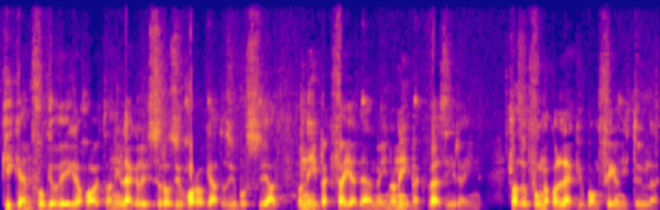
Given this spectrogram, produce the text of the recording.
kiken fogja végrehajtani legelőször az ő haragját, az ő bosszúját? A népek fejedelmein, a népek vezérein. És azok fognak a legjobban félni tőle.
